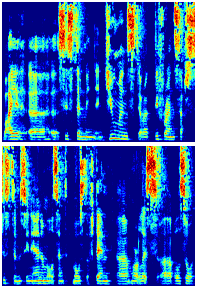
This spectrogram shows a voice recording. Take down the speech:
Y uh, uh, system in, in, humans. There are different such systems in animals, and most of them uh, more or less uh, also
